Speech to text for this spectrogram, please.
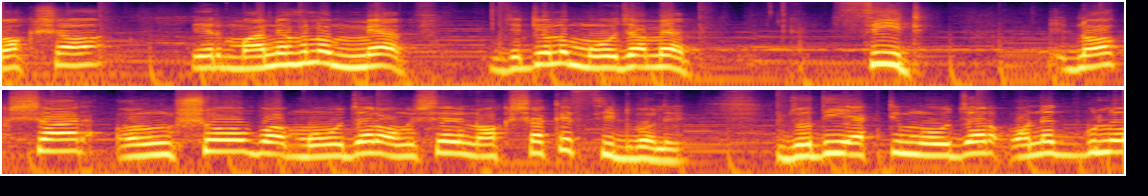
নকশা এর মানে হলো ম্যাপ যেটি হলো মৌজা ম্যাপ সিট নকশার অংশ বা মৌজার অংশের নকশাকে সিট বলে। যদি একটি মৌজার অনেকগুলো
